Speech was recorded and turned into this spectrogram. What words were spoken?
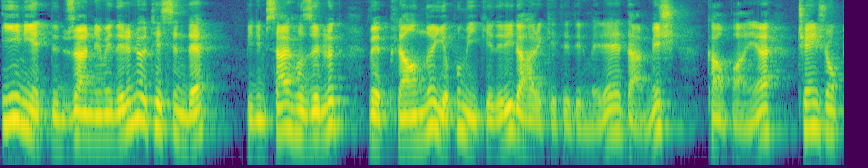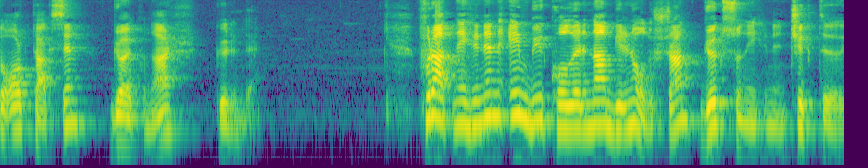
iyi niyetli düzenlemelerin ötesinde bilimsel hazırlık ve planlı yapım ilkeleriyle hareket edilmeli denmiş kampanya Change.org Taksim Gölpınar Gölü'nde. Fırat Nehri'nin en büyük kollarından birini oluşturan Göksu Nehri'nin çıktığı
